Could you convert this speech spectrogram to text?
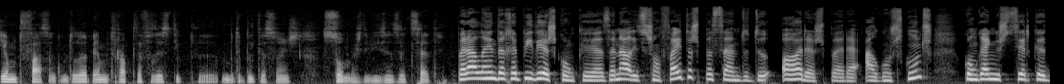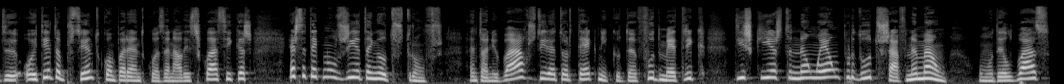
É muito fácil, um computador é muito rápido a fazer esse tipo de multiplicações, somas, divisões, etc. Para além da rapidez com que as análises são feitas, passando de horas para alguns segundos, com ganhos de cerca de 80% comparando com as análises clássicas, esta tecnologia tem outros trunfos. António Barros, diretor técnico da Foodmetric, diz que este não é um produto-chave na mão. O modelo base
